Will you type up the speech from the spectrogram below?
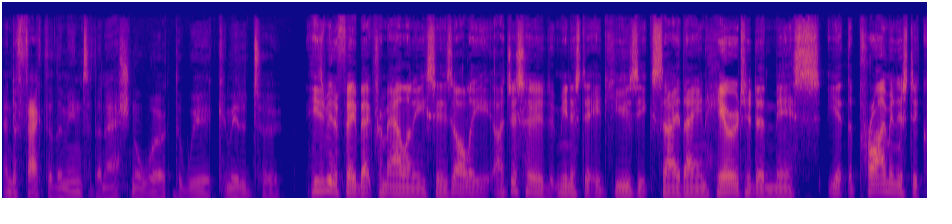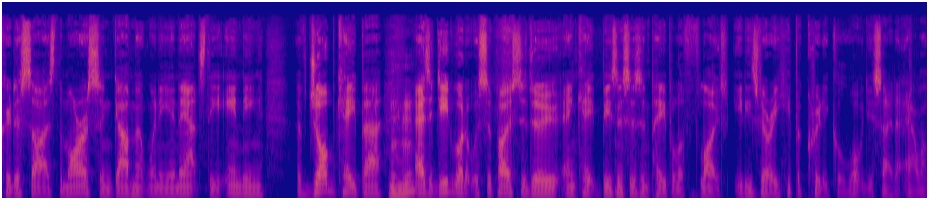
and to factor them into the national work that we're committed to. Here's a bit of feedback from Alan. He says, Ollie, I just heard Minister Ed Husic say they inherited a mess, yet the Prime Minister criticised the Morrison government when he announced the ending of JobKeeper Mm-hmm. as it did what it was supposed to do and keep businesses and people afloat. It is very hypocritical. What would you say to Alan?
